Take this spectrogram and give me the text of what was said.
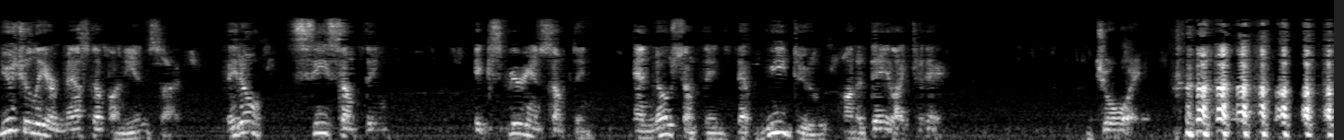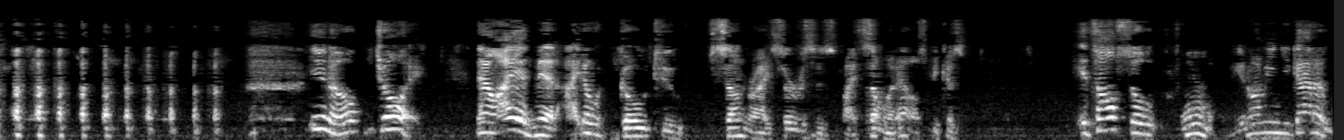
usually are messed up on the inside. They don't see something, experience something, and know something that we do on a day like today. Joy. you know, joy. Now, I admit I don't go to sunrise services by someone else because it's also formal. You know, I mean, you gotta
